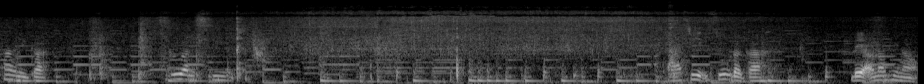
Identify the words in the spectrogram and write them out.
ทางนี้ก็เรื่อนสีตาสีสุกแล้วก็แล้วเนาะพี่น้อง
